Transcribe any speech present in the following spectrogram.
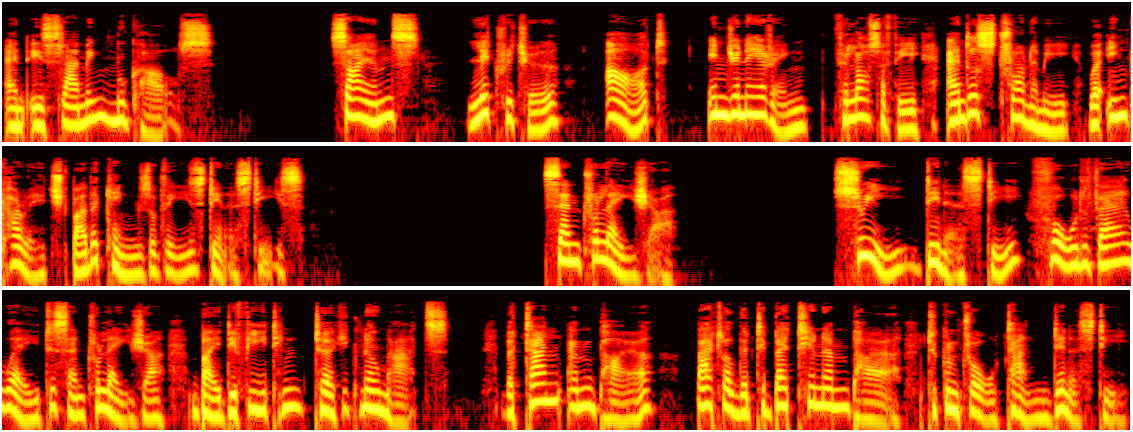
and Islamic Mughals. Science, literature, art, engineering, philosophy and astronomy were encouraged by the kings of these dynasties. Central Asia Sui dynasty fought their way to Central Asia by defeating Turkic nomads. The Tang Empire battled the Tibetan Empire to control Tang dynasty.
